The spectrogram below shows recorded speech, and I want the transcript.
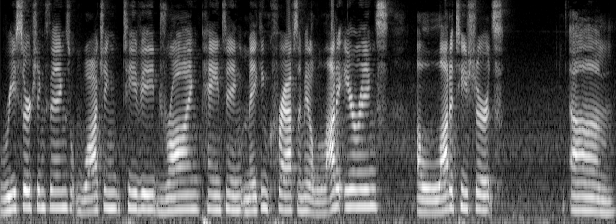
researching things, watching TV, drawing, painting, making crafts. I made a lot of earrings, a lot of t shirts, um,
